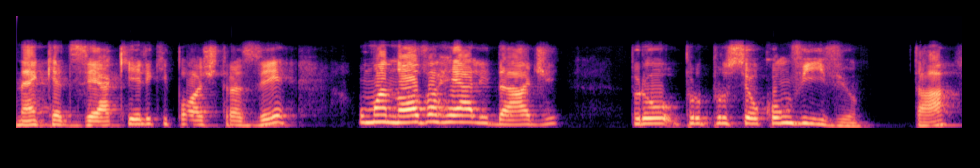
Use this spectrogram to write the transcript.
né? Quer dizer, aquele que pode trazer uma nova realidade para o seu convívio, tá?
